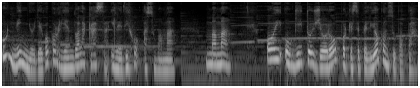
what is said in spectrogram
Un niño llegó corriendo a la casa y le dijo a su mamá, Mamá, hoy Huguito lloró porque se peleó con su papá.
